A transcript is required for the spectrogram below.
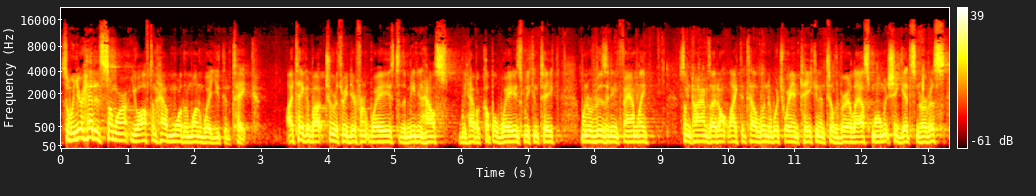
So when you're headed somewhere, you often have more than one way you can take. I take about two or three different ways to the meeting house. We have a couple ways we can take when we're visiting family. Sometimes I don't like to tell Linda which way I'm taking until the very last moment. She gets nervous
